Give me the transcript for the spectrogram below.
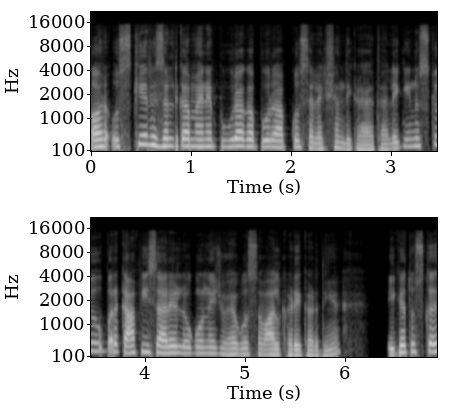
और उसके रिज़ल्ट का मैंने पूरा का पूरा आपको सिलेक्शन दिखाया था, लेकिन उसके ऊपर काफ़ी सारे लोगों ने जो है वो सवाल खड़े कर दिए ठीक है तो उसका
